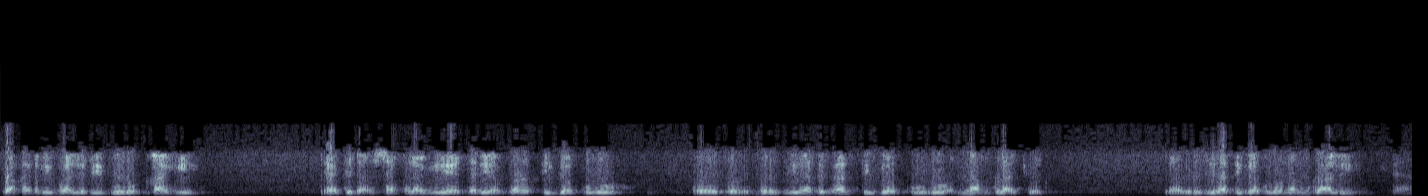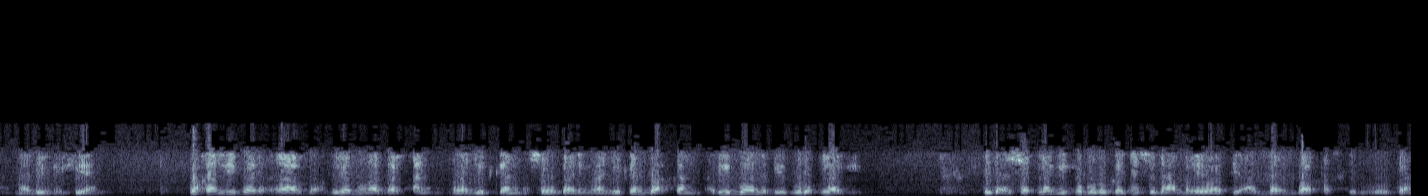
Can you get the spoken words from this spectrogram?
Bahkan riba lebih buruk lagi. Ya, tidak syak lagi ya. Tadi apa? 30 eh, ber, berzina dengan 36 pelacur. Ya, berzina 36 kali. Ya, nah demikian. Bahkan riba, uh, beliau mengatakan, melanjutkan, Syaukani melanjutkan, bahkan riba lebih buruk lagi. Tidak syak lagi keburukannya sudah melewati ambang batas keburukan.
